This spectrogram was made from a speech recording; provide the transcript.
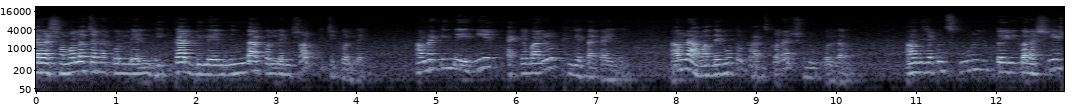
তারা সমালোচনা করলেন, ধিক্কার দিলেন, নিন্দা করলেন সব কিছু করলেন। আমরা কিন্তু এই নিয়ে একেবারেও ফিরে তাকাইনি। আমরা আমাদের মতো কাজ করা শুরু করলাম। আমাদের যখন স্কুল তৈরি করা শেষ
